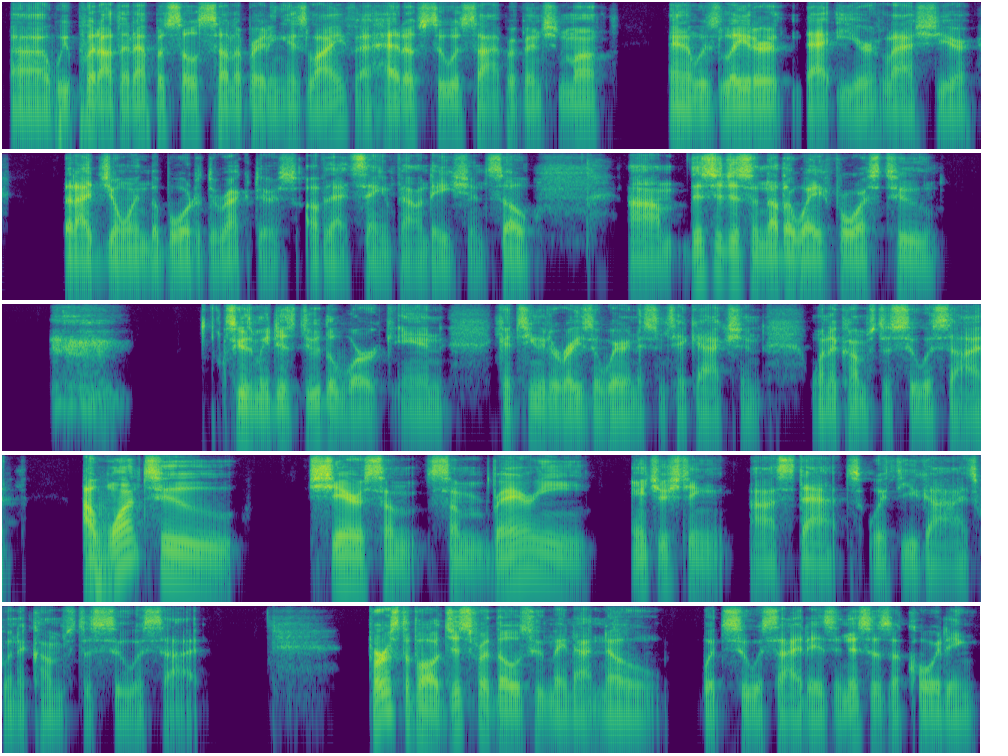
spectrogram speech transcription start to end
Uh, we put out that episode celebrating his life ahead of Suicide Prevention Month. And it was later that year, last year, that I joined the board of directors of that same foundation. So um, this is just another way for us to, excuse me, just do the work and continue to raise awareness and take action when it comes to suicide. I want to share some some very interesting uh, stats with you guys when it comes to suicide. First of all, just for those who may not know what suicide is, and this is according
